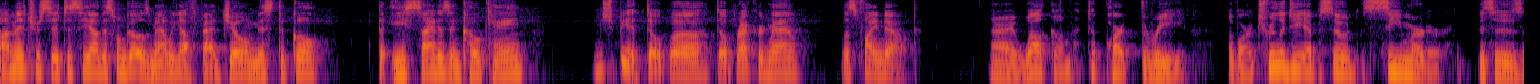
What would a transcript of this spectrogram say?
I'm interested to see how this one goes, man. We got Fat Joe, Mystikal, the Eastsidaz, and Kokane. It should be a dope, uh, dope record, man. Let's find out. All right, welcome to part three of our trilogy episode, C Murder. This is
